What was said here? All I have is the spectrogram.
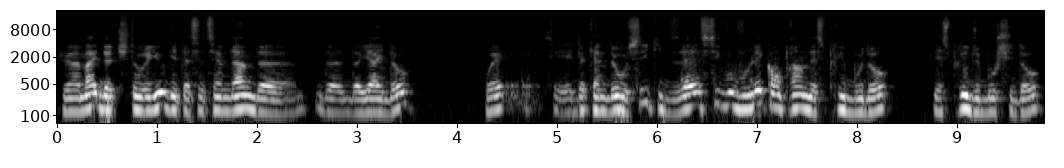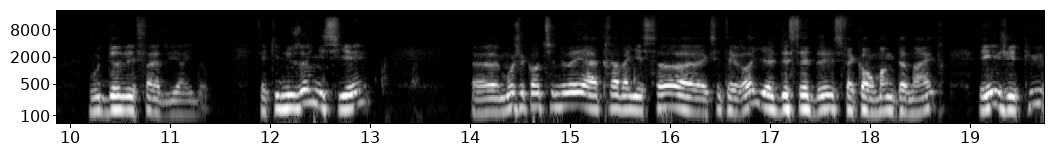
j'ai eu un maître de Chitoryu qui était septième dame de, de, de Yaido. Oui, c'est de Kendo aussi, qui disait, si vous voulez comprendre l'esprit Bouddha, l'esprit du Bushido, vous devez faire du Yaido. Fait qu'il nous a initiés. Euh, moi, j'ai continué à travailler ça, euh, etc. Il est décédé, ça fait qu'on manque de maîtres. Et j'ai pu,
